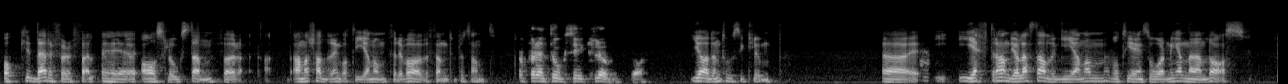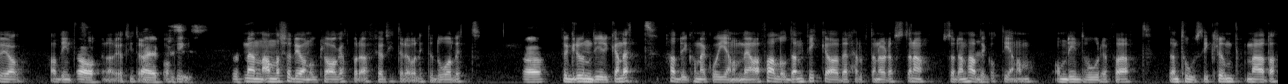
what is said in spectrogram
Och därför eh, avslogs den, för annars hade den gått igenom, för det var över 50 procent. För den tog sig i klump då? Ja, den togs i klump. Uh, i, i, efterhand, jag läste aldrig igenom voteringsordningen när den lades. För jag hade inte ja, jag tyckte nej, precis. Men annars hade jag nog klagat på det, för jag tyckte det var lite dåligt. Ja. För grundyrkandet hade ju kunnat gå igenom det i alla fall och den fick över hälften av rösterna. Så den hade mm. gått igenom om det inte vore för att den togs i klump med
